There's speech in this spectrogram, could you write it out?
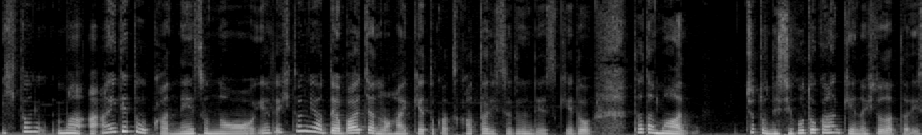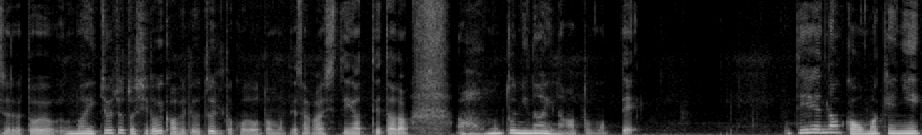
人まあ相手とかねそのやる人によってはバーチャルの背景とか使ったりするんですけどただまあちょっとね仕事関係の人だったりすると、まあ、一応ちょっと白い壁で映るところと思って探してやってたらあ本当にないなと思って。でなんかおまけに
